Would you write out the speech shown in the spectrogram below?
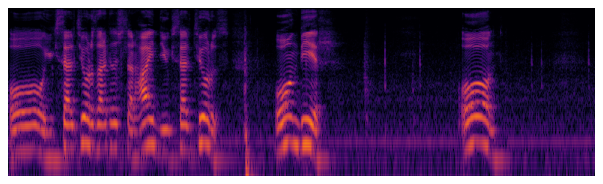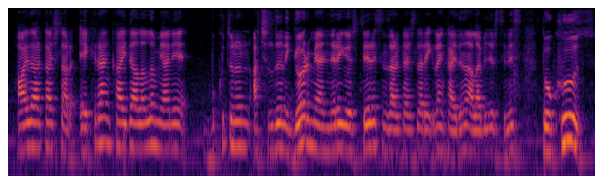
Oo yükseltiyoruz arkadaşlar. Haydi yükseltiyoruz. 11 10 Haydi arkadaşlar ekran kaydı alalım. Yani bu kutunun açıldığını görmeyenlere gösterirsiniz arkadaşlar. Ekran kaydını alabilirsiniz. 9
